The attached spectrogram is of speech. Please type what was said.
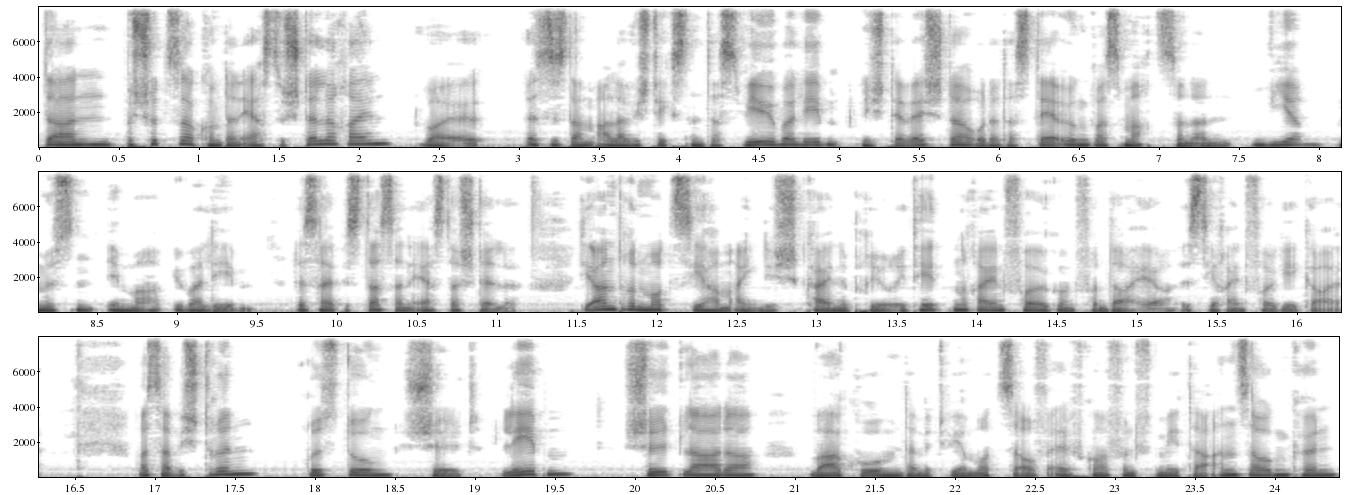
Dann Beschützer kommt an erste Stelle rein, weil es ist am allerwichtigsten, dass wir überleben, nicht der Wächter oder dass der irgendwas macht, sondern wir müssen immer überleben. Deshalb ist das an erster Stelle. Die anderen Mods hier haben eigentlich keine Prioritätenreihenfolge und von daher ist die Reihenfolge egal. Was habe ich drin? Rüstung, Schild, Leben, Schildlader, Vakuum, damit wir Motze auf 11,5 Meter ansaugen können,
